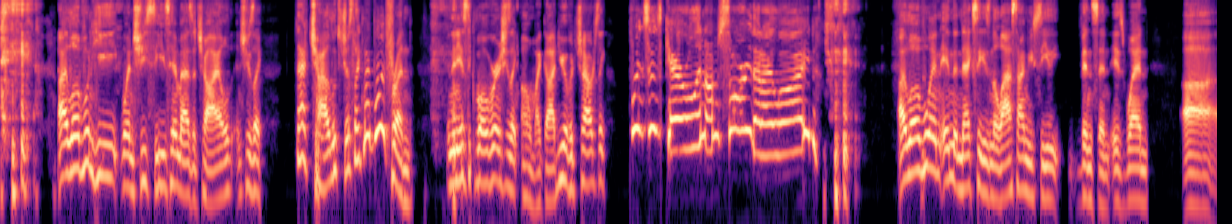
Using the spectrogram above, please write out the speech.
I love when he when she sees him as a child and she's like, "That child looks just like my boyfriend." And then he has to come over and she's like, "Oh my god, you have a child." She's like, "Princess Carolyn, I'm sorry that I lied." I love when in the next season, the last time you see Vincent is when uh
